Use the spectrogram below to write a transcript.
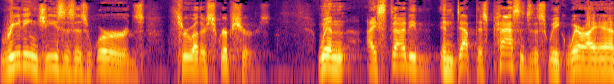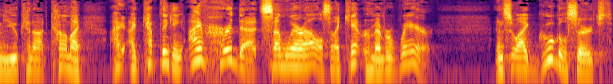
reading Jesus' words through other scriptures. When I studied in depth this passage this week, where I am, you cannot come, I, I, I kept thinking, I've heard that somewhere else, and I can't remember where. And so I Google searched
